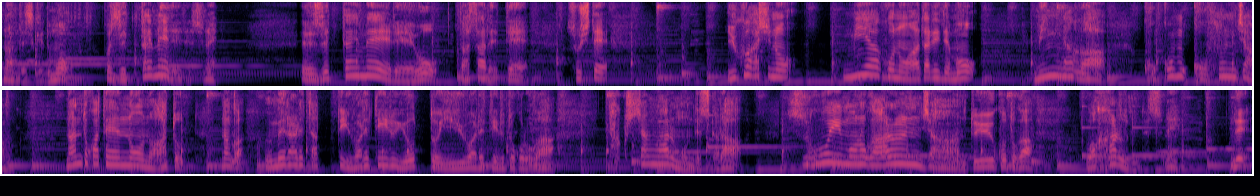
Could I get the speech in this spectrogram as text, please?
なんですけどもこれ絶対命令ですね。え絶対命令を出されてそして行橋の都のあたりでもみんながここも古墳じゃんなんとか天皇の後なんか埋められたって言われているよと言われているところがたくさんあるもんですからすごいものがあるんじゃんということがわかるんですね。で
